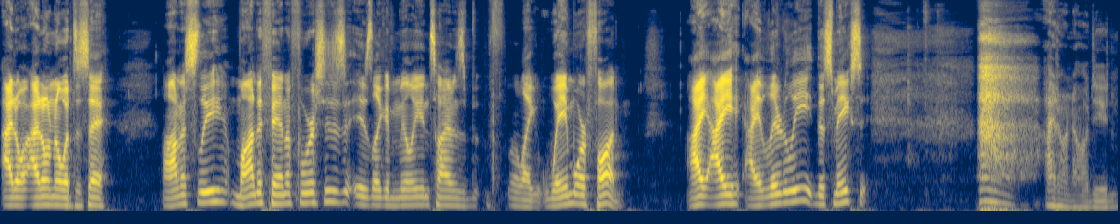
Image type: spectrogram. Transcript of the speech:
I don't I don't know what to say. Honestly, modded Phantom Forces is like a million times like way more fun. I I I literally this makes I don't know, dude.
